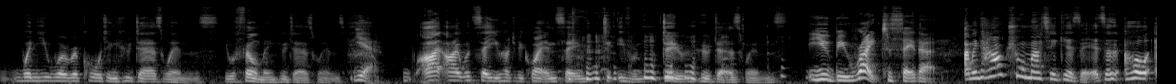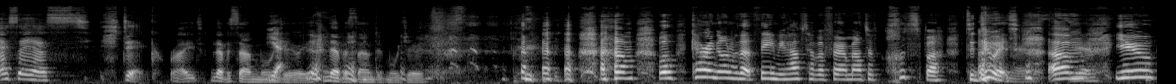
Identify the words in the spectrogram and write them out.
when you were recording Who Dares Wins? You were filming Who Dares Wins. yeah I, I would say you had to be quite insane to even do Who Dares Wins. you'd be right to say that I mean, how traumatic is it? It's a whole SAS shtick, right? Never sound more Yeah. Jewy. Never sounded more Jewy. um, well, carrying on with that theme, you have to have a fair amount of chutzpah to do it. Um, yes. You,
